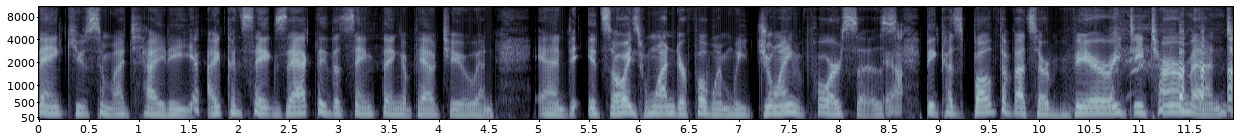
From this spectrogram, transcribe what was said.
Thank you so much, Heidi. I could say exactly the same thing about you, and and it's always wonderful when we join forces yeah. because both of us are very determined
